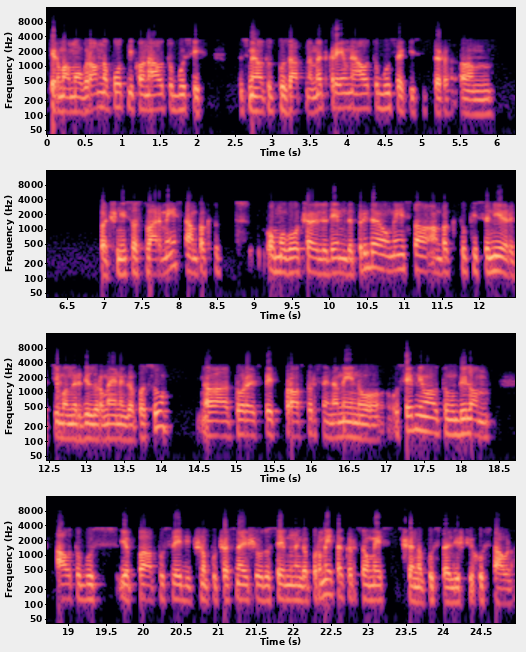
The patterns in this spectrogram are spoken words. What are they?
kjer imamo ogromno potnikov na avtobusih smemo tudi pozabiti na medkrajevne avtobuse, ki sicer um, pač niso stvar mesta, ampak tudi omogočajo ljudem, da pridejo v mesto, ampak tukaj se ni recimo naredil rumenega pasu. Uh, torej, spet prostor se je namenil osebnim avtomobilom, avtobus je pa posledično počasnejši od osebnega prometa, ker se vmes še na postajališčih ustavlja.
